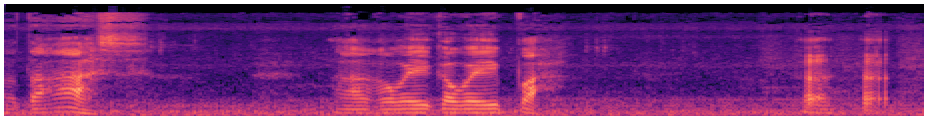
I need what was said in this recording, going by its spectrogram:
Sa taas. Nakakaway-kaway pa.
